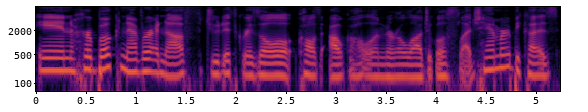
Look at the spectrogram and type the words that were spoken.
In her book, Never Enough, Judith Grisel calls alcohol a neurological sledgehammer because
